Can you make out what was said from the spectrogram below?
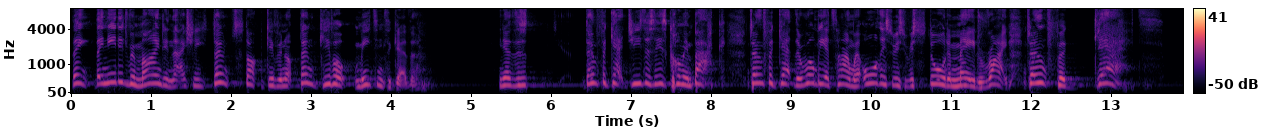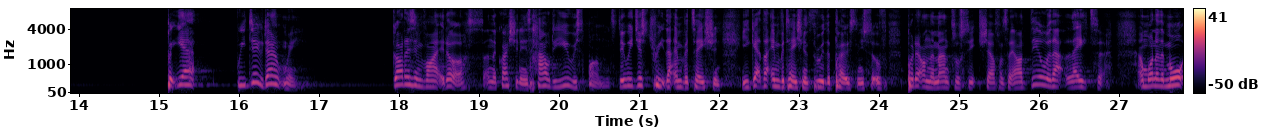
They, they needed reminding that actually don't stop giving up, don't give up meeting together. You know, don't forget Jesus is coming back. Don't forget there will be a time where all this is restored and made right. Don't forget but yet, we do, don't we? God has invited us, and the question is, how do you respond? Do we just treat that invitation? You get that invitation through the post, and you sort of put it on the mantel shelf and say, I'll deal with that later. And one of the more,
